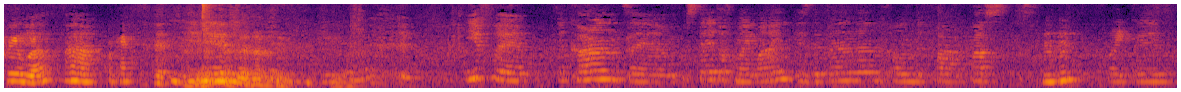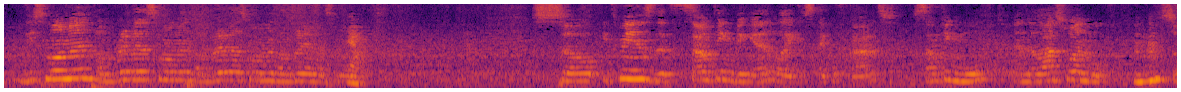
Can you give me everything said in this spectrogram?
Free will. Uh-huh. Okay. If uh, the current um, state of my mind is dependent on the pa- past, Mm-hmm. like uh, moment, on previous moment, on previous moment, on previous moment. Yeah. So it means that something began, like a stack of cards, something moved, and the last one moved. Mhm. So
